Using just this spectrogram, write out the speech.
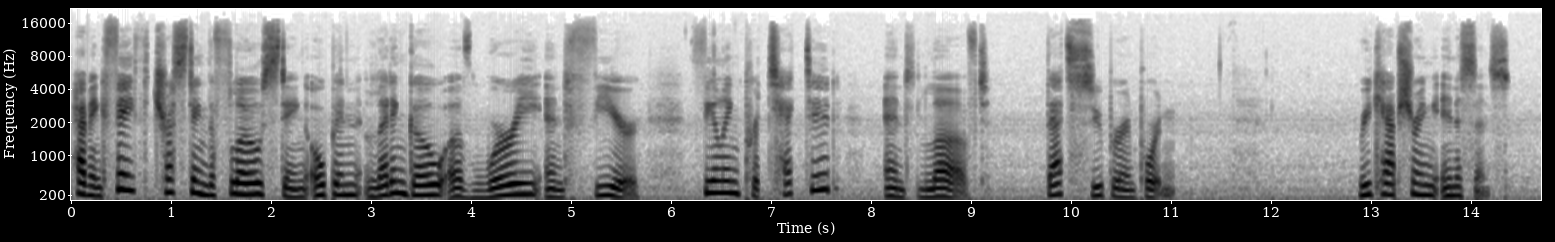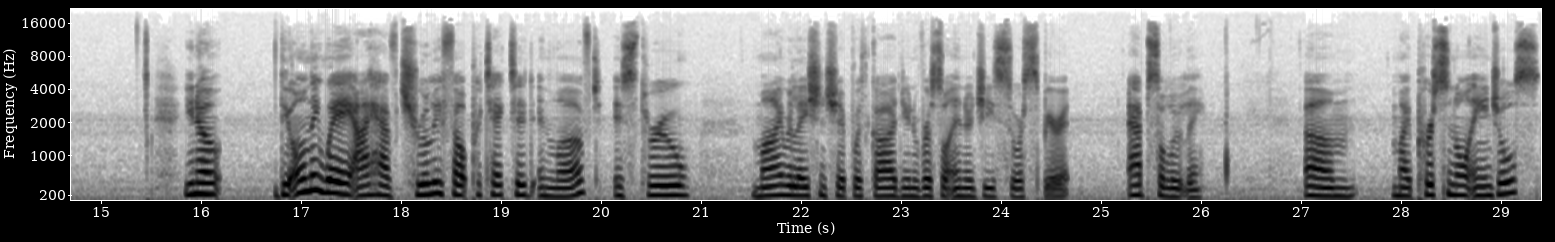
Having faith, trusting the flow, staying open, letting go of worry and fear, feeling protected and loved. That's super important. Recapturing innocence. You know, the only way I have truly felt protected and loved is through my relationship with God, universal energy, source spirit. Absolutely. Um, my personal angels,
